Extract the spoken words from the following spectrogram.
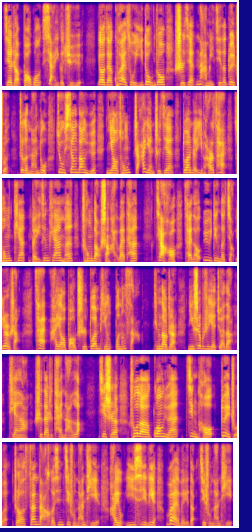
接着曝光下一个区域。要在快速移动中实现纳米级的对准，这个难度就相当于你要从眨眼之间端着一盘菜从天北京天安门冲到上海外滩，恰好踩到预定的脚印上，菜还要保持端平，不能洒。听到这儿，你是不是也觉得天啊，实在是太难了？其实，除了光源、镜头、对准这三大核心技术难题，还有一系列外围的技术难题，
